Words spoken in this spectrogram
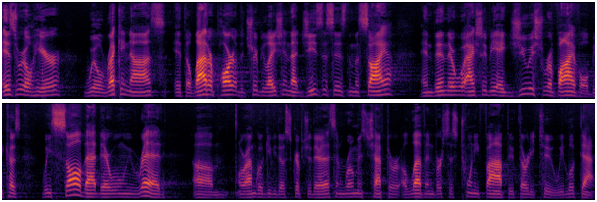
Israel here will recognize at the latter part of the tribulation that Jesus is the Messiah and then there will actually be a Jewish revival because we saw that there when we read, um, or I'm going to give you those scripture there. That's in Romans chapter 11, verses 25 through 32. We looked at.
